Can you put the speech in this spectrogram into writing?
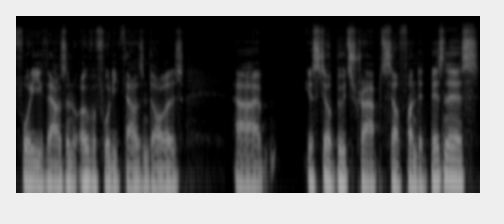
forty thousand over forty thousand uh, dollars. You're still bootstrapped, self-funded business.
